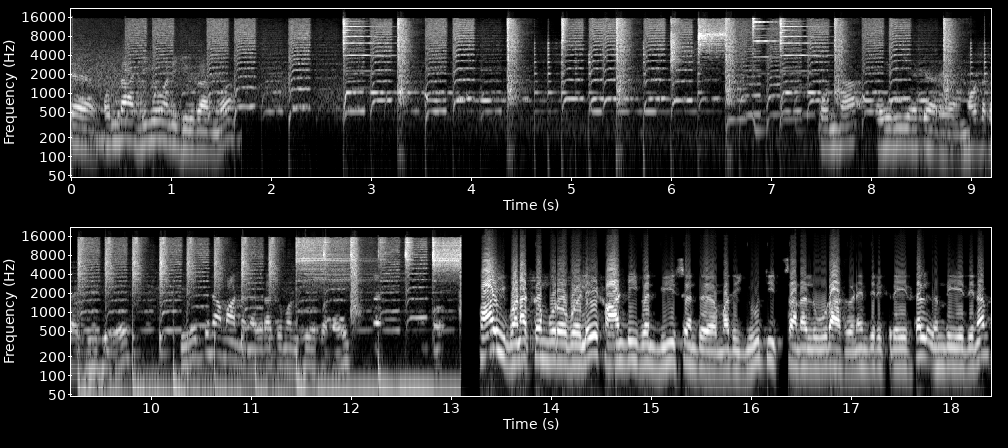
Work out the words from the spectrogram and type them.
ஹொண்டா டியோ அன்னைக்கு ஹொண்டா ஏவியேட்டர் மோட்டர் பைக் நிற்குது இது ஆண்டு இறக்குமதி செய்யப்பட்டது. ஹாய் வணக்கம் உறவுகளே. ஹாண்டிவன் views and Madhu YouTube channel ஊடாக இணைந்திருக்கிறீர்கள். இன்றைய தினம்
